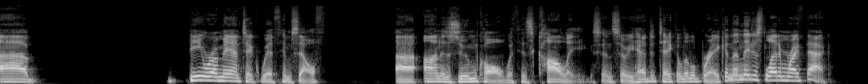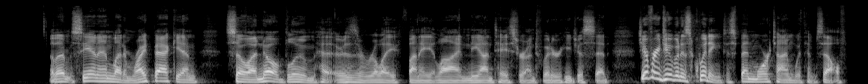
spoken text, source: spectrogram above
uh, being romantic with himself uh, on a Zoom call with his colleagues. And so he had to take a little break, and then they just let him right back. Let him, CNN let him right back in. So uh, Noah Bloom is a really funny line. Neon Taster on Twitter, he just said, Jeffrey Toobin is quitting to spend more time with himself.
